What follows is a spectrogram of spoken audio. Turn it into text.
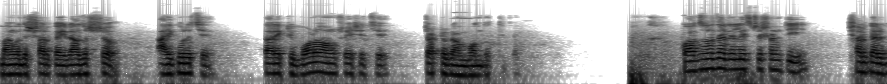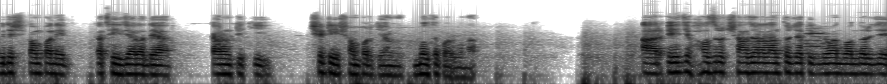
বাংলাদেশ সরকার রাজস্ব আয় করেছে, তার একটি বড় অংশ এসেছে চট্টগ্রাম বন্দর থেকে। কক্সবাজার রেল স্টেশনটি সরকার বিদেশি কোম্পানির কাছে ইজারা দেওয়ার কারণটি কি সেটি সম্পর্কে আমি বলতে পারব না। আর এই যে হজরত শাহজালাল আন্তর্জাতিক বিমানবন্দরে যে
